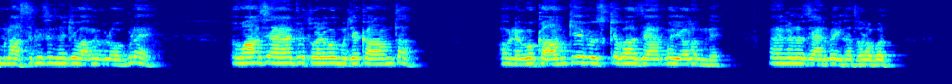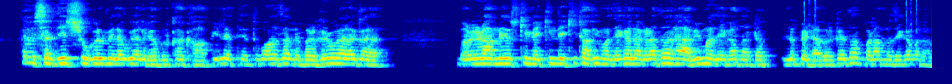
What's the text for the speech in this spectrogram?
मुनासिब नहीं समझा कि वहाँ पे ब्लॉग बनाए। तो वहाँ से आया फिर थोड़ा बहुत मुझे काम था। हमने वो काम किए फिर उसके बाद जैन भाई और हमने मैंने कहा था जैन भाई का थोड़ा बहुत सर्दी शुगर मिला लगे हल्का फुल्का खा पी लेते हैं। तो वहाँ से हमने बर्गर वगैरह खाया। बर्गर हमने उसकी मेकिंग देखी काफ़ी मज़े का लग रहा था और है मज़े का था। लपेटा बर्गर था बड़ा मज़े का बना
